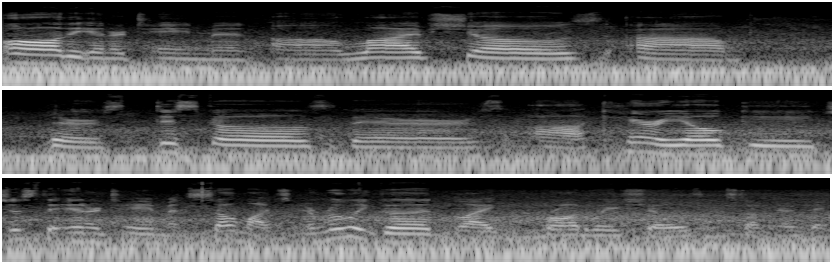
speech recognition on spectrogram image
All the entertainment, uh, live shows. Um, there's discos. There's uh, karaoke. Just the entertainment, so much, and really good like Broadway shows and stuff and everything.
